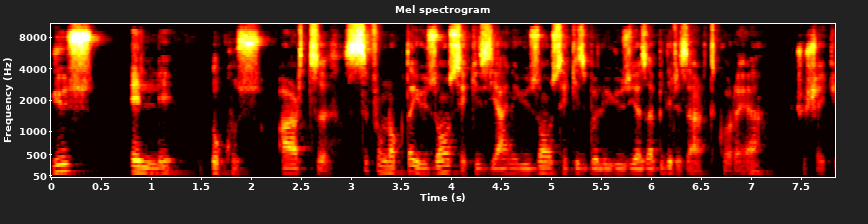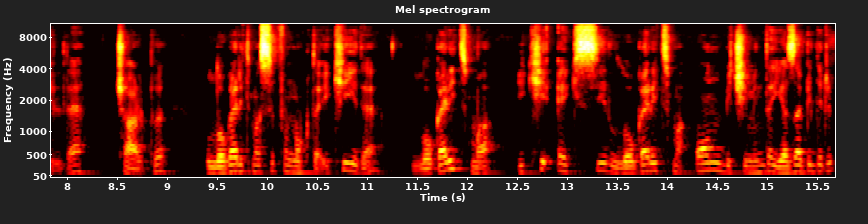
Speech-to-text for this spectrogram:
159 artı 0.118 yani 118 bölü 100 yazabiliriz artık oraya. Şu şekilde çarpı logaritma 0.2'yi de logaritma 2 eksi logaritma 10 biçiminde yazabilirim.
